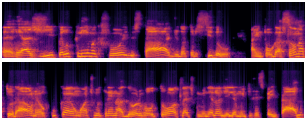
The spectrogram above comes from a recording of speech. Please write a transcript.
é, reagir pelo clima que foi do estádio, da torcida, a empolgação natural, né? O Cuca é um ótimo treinador, voltou ao Atlético Mineiro, onde ele é muito respeitado,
